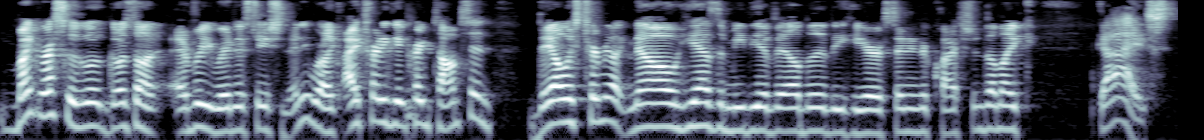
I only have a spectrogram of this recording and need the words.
Mike Aresco goes on every radio station anywhere. Like I try to get Craig Thompson, they always turn me like, no, he has the media availability here, sending their questions. I'm like, guys,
